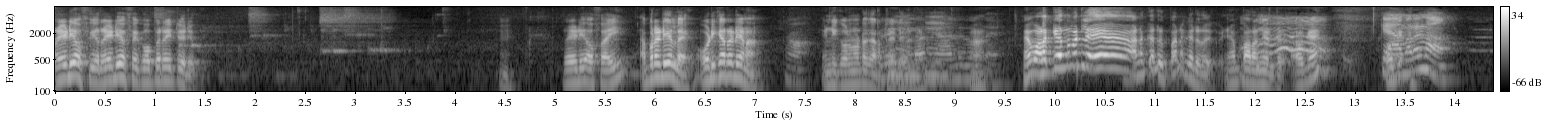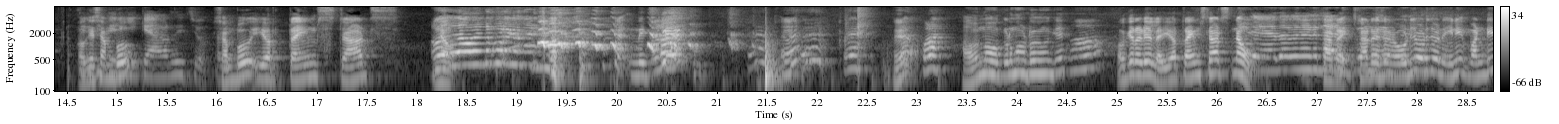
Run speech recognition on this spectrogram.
റേഡിയോ ഓഫ് ചെയ്യും റേഡിയോ ഓഫ് ചെയ്യും കോപ്പിറൈറ്റ് വരും. റേഡിയോ ഓഫായി അപ്പോൾ റെഡി അല്ലേ? ഓടിക്കാൻ റെഡിയാണോ എണ്ണിക്കോളിനോട്ട് കറക്റ്റ് ആയിട്ട് തന്നെ ഞാൻ വളക്കൊന്നും പറ്റില്ല. ഏ, അനക്കരുത് ഇപ്പം അനക്കരുത്. ഞാൻ പറഞ്ഞിട്ട് okay? Okay Shambhu. Shambhu your time starts അവൻ? പോടാ. നോക്കണം നോട്ടോ നോക്കിയേ. ഓക്കെ റെഡി അല്ലേ? Your time starts now start ഓടി ഓടി ഇനി വണ്ടി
